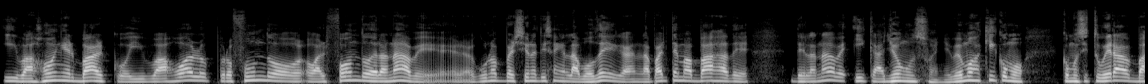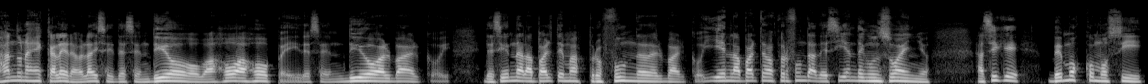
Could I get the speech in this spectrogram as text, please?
y bajó en el barco y bajó a lo profundo o, al fondo de la nave. En algunas versiones dicen en la bodega, en la parte más baja de, de la nave y cayó en un sueño. Y vemos aquí como, como si estuviera bajando unas escaleras, ¿verdad? Dice, descendió, bajó a Jope y descendió al barco y desciende a la parte más profunda del barco y en la parte más profunda desciende en un sueño. Así que vemos como si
